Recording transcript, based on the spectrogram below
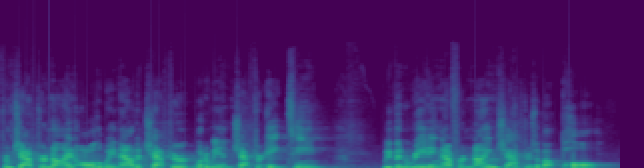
from chapter 9 all the way now to chapter, what are we in? Chapter 18. We've been reading now for nine chapters about Paul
